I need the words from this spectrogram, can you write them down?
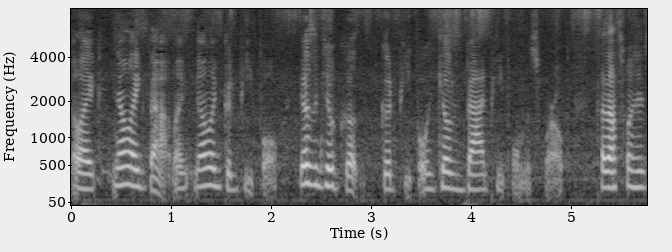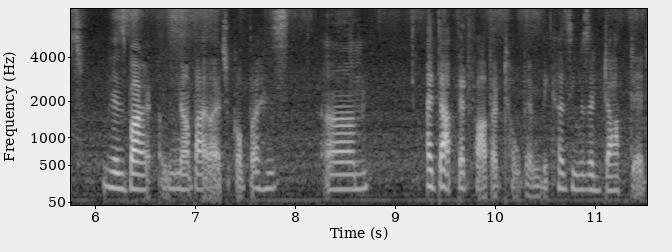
like not like that like not like good people. He doesn't kill good good people. He kills bad people in this world. Because that's what his his not biological but his um adopted father told him because he was adopted.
